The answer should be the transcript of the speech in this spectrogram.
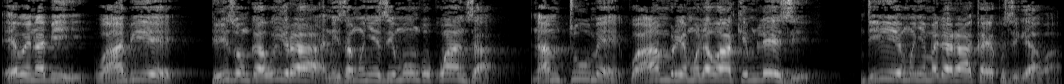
Ewe nabii, waambie, hizo ngawira ni za Mwenyezi Mungu kwanza, na mtume kwa amri ya Mola wake mlezi, ndiye mwenye madaraka ya kuzigawa.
